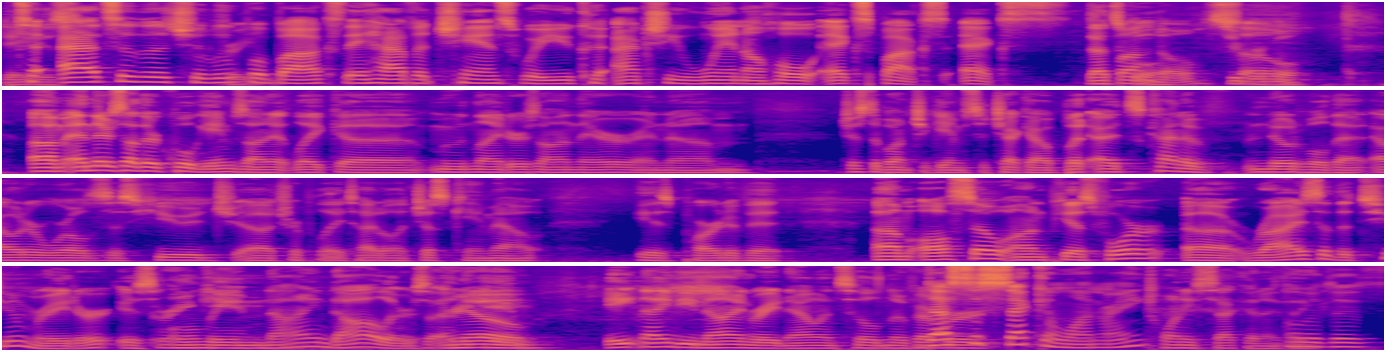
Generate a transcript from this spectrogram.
days. To add to the chalupa free. box, they have a chance where you could actually win a whole Xbox X That's bundle. cool. Super so, cool. Um, and there's other cool games on it, like uh, Moonlighter's on there, and um, just a bunch of games to check out. But it's kind of notable that Outer Worlds, this huge uh, AAA title that just came out, is part of it. Um, also on PS4, uh, Rise of the Tomb Raider is Great only game. nine dollars. I Great know, game. eight ninety nine right now until November That's the second one, right? twenty second. I Or think. the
